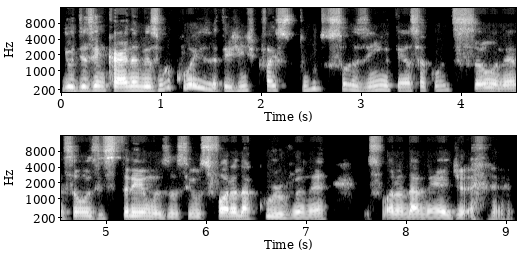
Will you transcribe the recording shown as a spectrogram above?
E o desencarna é a mesma coisa, tem gente que faz tudo sozinho, tem essa condição, né? São os extremos, assim, os fora da curva, né? Os fora da média.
